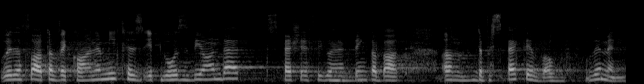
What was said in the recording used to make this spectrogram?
with the thought of economy because it goes beyond that, especially if you're going to think about um, the perspective of women.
